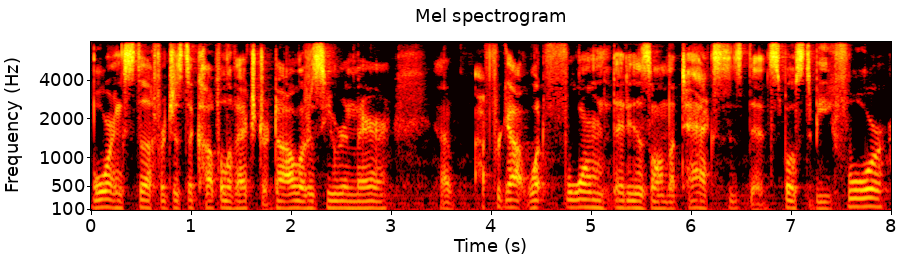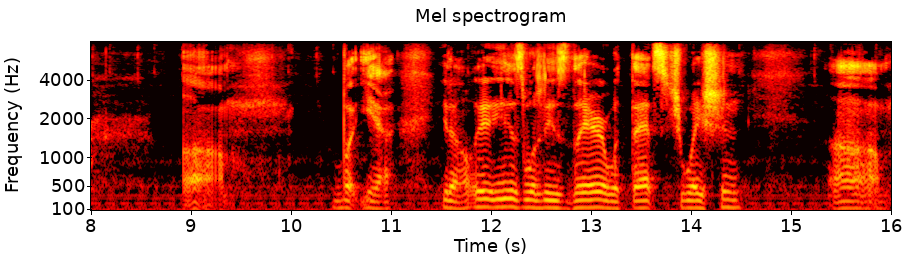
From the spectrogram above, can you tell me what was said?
boring stuff for just a couple of extra dollars here and there. I, I forgot what form that is on the taxes that's supposed to be for. Um, but yeah, you know, it is what it is there with that situation. Um,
